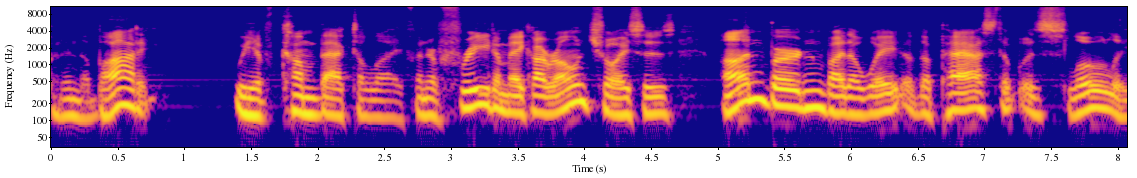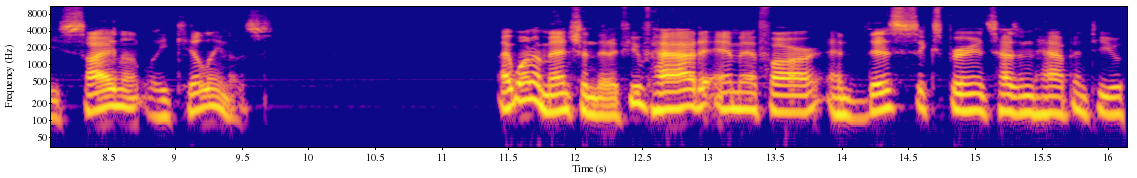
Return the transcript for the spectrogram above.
But in the body, we have come back to life and are free to make our own choices, unburdened by the weight of the past that was slowly, silently killing us. I want to mention that if you've had MFR and this experience hasn't happened to you,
